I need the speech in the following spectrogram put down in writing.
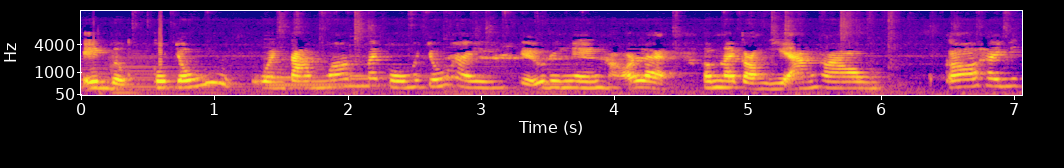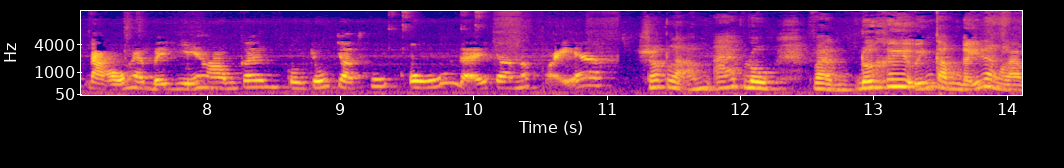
em được cô chú quan tâm á mấy cô mấy chú hay kiểu đi ngang hỏi là hôm nay còn gì ăn không có thấy nhức đầu hay bị gì không? Cái cô chú cho thuốc uống để cho nó khỏe. Rất là ấm áp luôn. Và đôi khi uyển cầm nghĩ rằng là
